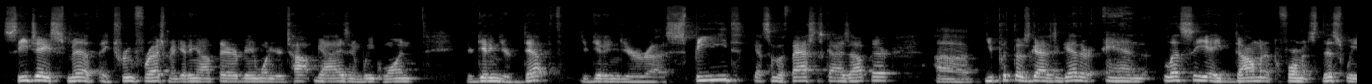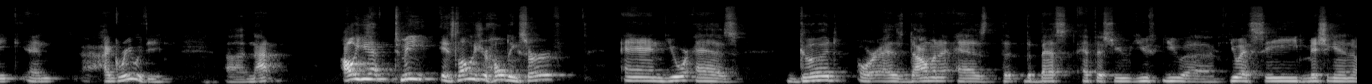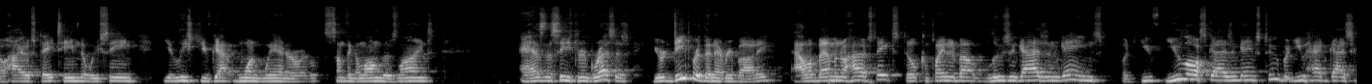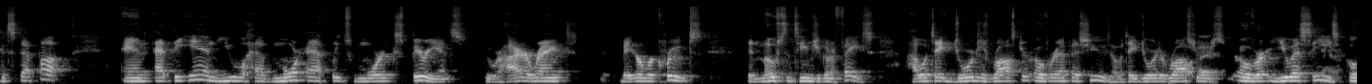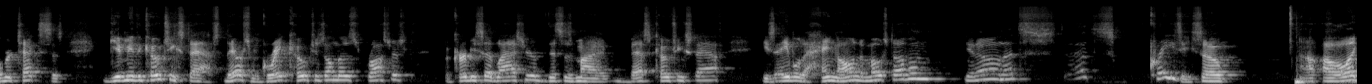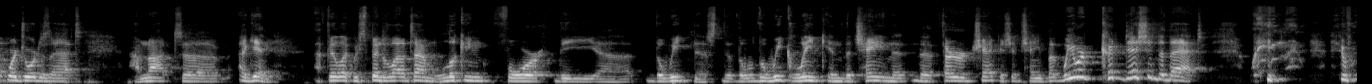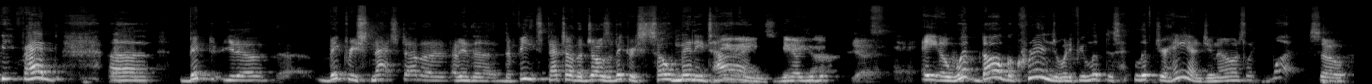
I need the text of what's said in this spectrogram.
CJ Smith, a true freshman, getting out there, being one of your top guys in week one. You're getting your depth, you're getting your uh, speed, got some of the fastest guys out there. Uh, you put those guys together, and let's see a dominant performance this week. And I agree with you. Uh, not all you have to me, as long as you're holding serve and you're as good or as dominant as the, the best FSU, U, U, uh, USC, Michigan, Ohio State team that we've seen, at least you've got one win or something along those lines. As the season progresses, you're deeper than everybody. Alabama and Ohio State still complaining about losing guys in games, but you you lost guys in games too. But you had guys who could step up, and at the end, you will have more athletes with more experience who are higher ranked, bigger recruits than most of the teams you're going to face. I would take Georgia's roster over FSU's. I would take Georgia's rosters okay. over USC's, yeah. over Texas's. Give me the coaching staffs. There are some great coaches on those rosters. But Kirby said last year, this is my best coaching staff he's able to hang on to most of them. You know, that's that's crazy. So I, I like where Georgia's at. I'm not uh, again. I feel like we spend a lot of time looking for the uh, the weakness, the, the, the weak link in the chain, the the third championship chain. But we were conditioned to that. We, have had uh, victory, you know, victory snatched out of. I mean, the defeat snatched out of the jaws of victory so many times. You know, you yes a, a whip dog will cringe when if you lift his, lift your hand, you know, it's like what? So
